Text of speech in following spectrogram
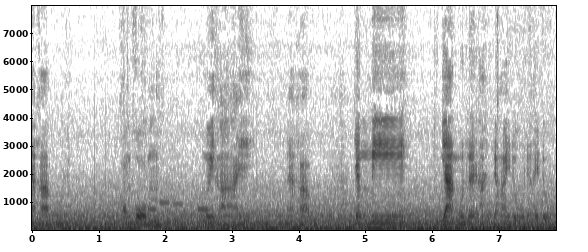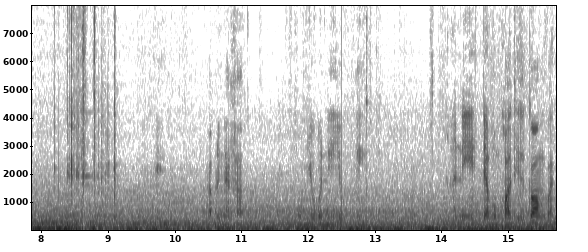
นะครับ ของผมมือหายนะครับ ยังมีทุกอย่างหมดเลยอะเดี๋ยวให้ดูเดี๋ยวให้ดูแป๊บนึงนะครับ ผมอยู่วันนี้อยู่นี่อันนี้เดี๋ยวผมขอถือกล้องก่อน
